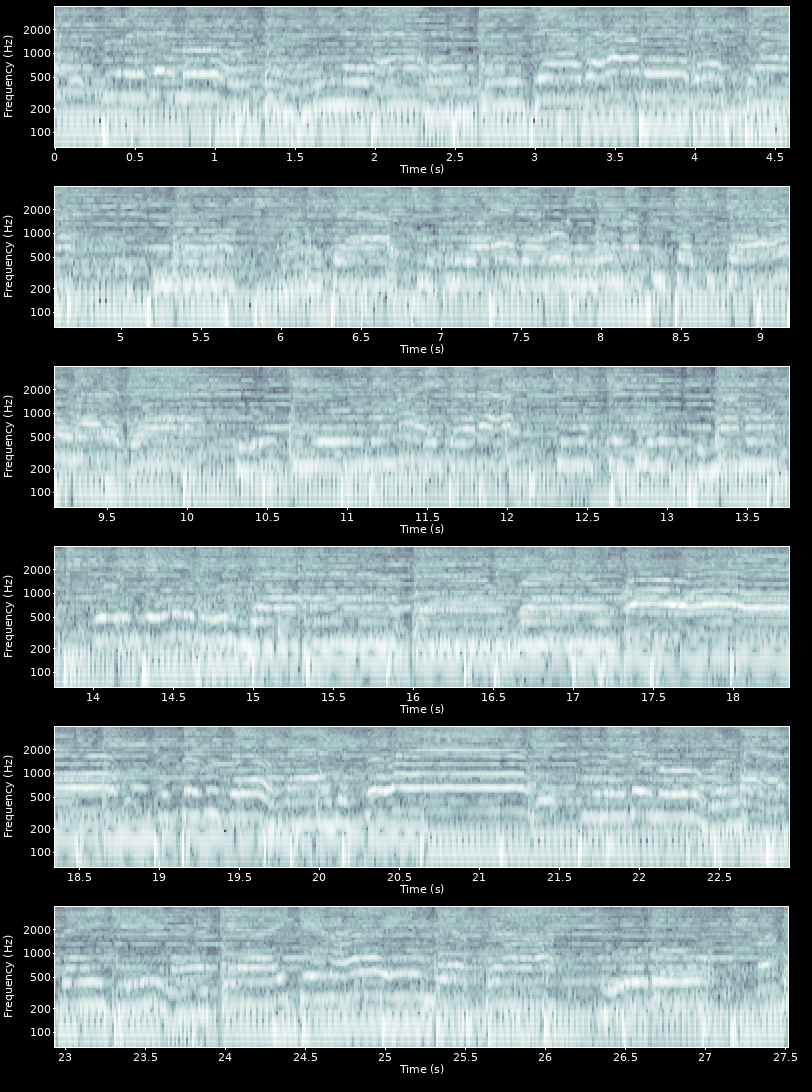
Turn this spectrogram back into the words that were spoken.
「それでも大人にならないとじゃダメですか」「いつも何か傷は笑顔にうまく書き換えられて」「どうしようもないから結局今も一人でいるんだ」「さんばらバれ」「かさぶたを流され」「それでも笑って生きなきゃいけない」雨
